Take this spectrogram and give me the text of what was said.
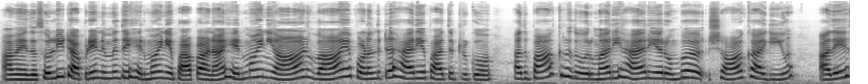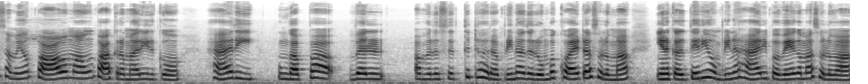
அவன் இதை சொல்லிட்டு அப்படியே நிமிந்து ஹெர்மோயினியை பார்ப்பானா? ஹெர்மோயினி ஆண் வாயை பொழந்துட்டு ஹாரியை பார்த்துட்ருக்கோம். அது பார்க்குறது ஒரு மாதிரி ஹாரியை ரொம்ப ஷாக் ஆகியும் அதே சமயம் பாவமாகவும் பார்க்குற மாதிரி இருக்கும். ஹாரி உங்கள் அப்பா வெல் அவர் செத்துட்டார் அப்படின்னு அது ரொம்ப குவாய்ட்டாக சொல்லுமா? எனக்கு அது தெரியும் அப்படின்னு ஹாரி இப்போ வேகமாக சொல்லுவான்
